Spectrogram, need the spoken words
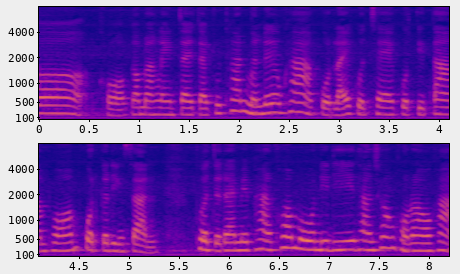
ก็ขอกำลังแรงใจจากทุกท่านเหมือนเดิมค่ะ กดไลค์กดแชร์กดติดตามพร้อมกดกระดิ่งสั่น เพื่อจะได้ไม่พลาดข้อมูลดีๆ ทางช่องของเราค่ะ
